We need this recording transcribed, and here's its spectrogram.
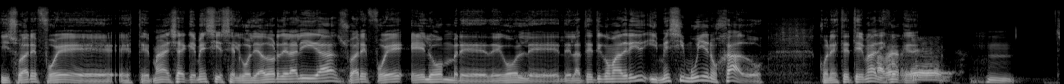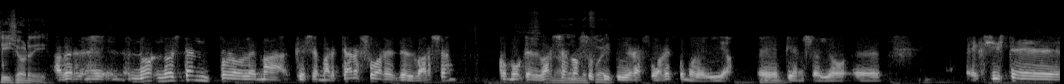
y Suárez fue, este, más allá de que Messi es el goleador de la liga, Suárez fue el hombre de gol de- del Atlético de Madrid, y Messi muy enojado con este tema, A dijo ver, que... eh. Sí, Jordi. A ver, eh, no, no es tan problema que se marchara Suárez del Barça como que el Barça ¿A no sustituyera a Suárez como debía, eh, pienso yo. Eh, existe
